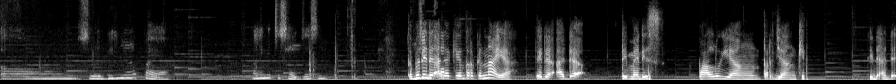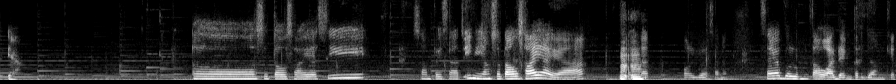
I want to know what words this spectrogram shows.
em, selebihnya apa ya paling itu saja sih Tapi Mungkin tidak kok- ada yang terkena ya? Tidak ada tim medis Palu yang terjangkit? Tidak ada ya? eh setahu saya sih sampai saat ini yang setahu saya ya Mm-mm. kalau di luar sana saya belum tahu ada yang terjangkit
